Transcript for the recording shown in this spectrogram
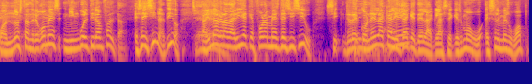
Quan no està André Gómez, ningú el tira en falta. És aixina, tio. A mi m'agradaria que fora més decisiu. Si, reconec la qualitat que té la classe, que és, molt, és el més guapo.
